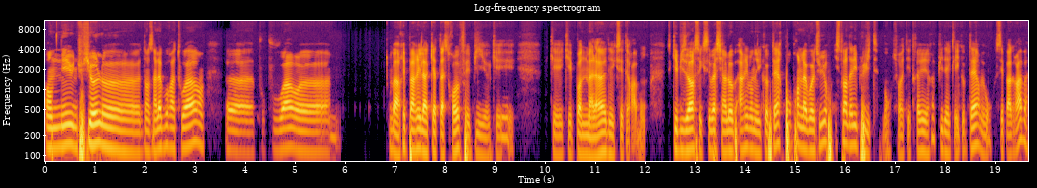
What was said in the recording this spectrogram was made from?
emmener une fiole dans un laboratoire pour pouvoir bah, réparer la catastrophe et puis qui est, pas de malade, etc. Bon, qui est bizarre, c'est que Sébastien Loeb arrive en hélicoptère pour prendre la voiture, histoire d'aller plus vite. Bon, ça aurait été très rapide avec l'hélicoptère, mais bon, c'est pas grave.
